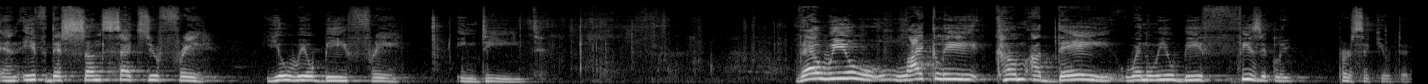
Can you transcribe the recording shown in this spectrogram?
And if the Son sets you free, you will be free indeed. There will likely come a day when we will be physically persecuted.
